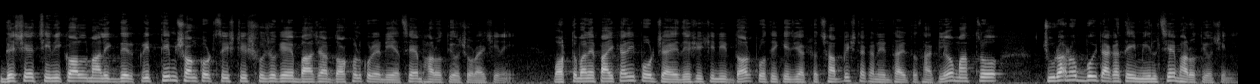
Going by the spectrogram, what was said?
দেশে চিনিকল মালিকদের কৃত্রিম সংকট সৃষ্টির সুযোগে বাজার দখল করে নিয়েছে ভারতীয় চোরাই চিনি। বর্তমানে পাইকারি পর্যায়ে দেশি চিনির দর প্রতি কেজি একশো ছাব্বিশ টাকা নির্ধারিত থাকলেও মাত্র চুরানব্বই টাকাতেই মিলছে ভারতীয় চিনি।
